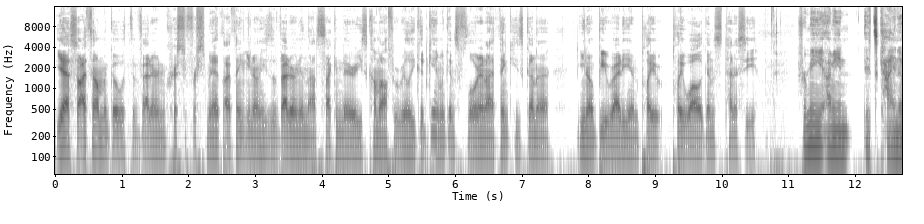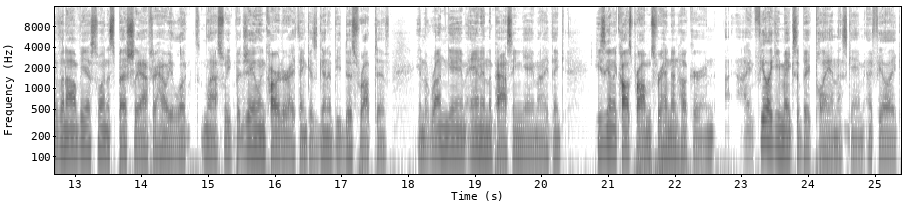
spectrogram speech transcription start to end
Yeah, so I think I'm gonna go with the veteran Christopher Smith. I think you know he's a veteran in that secondary. He's coming off a really good game against Florida, and I think he's gonna, you know, be ready and play play well against Tennessee. For me, I mean, it's kind of an obvious one, especially after how he looked last week. But Jalen Carter, I think, is going to be disruptive in the run game and in the passing game, and I think he's going to cause problems for Hendon Hooker. And I feel like he makes a big play in this game. I feel like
